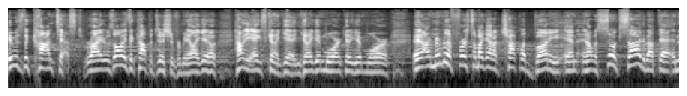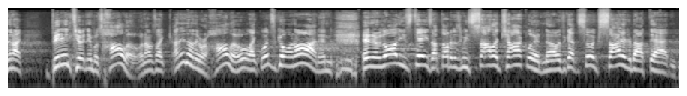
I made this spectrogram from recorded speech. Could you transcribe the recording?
it was the contest, right? It was always a competition for me. Like, you know, how many eggs can I get? Can I get more? Can I get more? And I remember the first time I got a chocolate bunny, and, and I was so excited about that. And then I bit into it and it was hollow. And I was like, I didn't know they were hollow. Like, what's going on? And, and there was all these things. I thought it was going to be solid chocolate. And I was got so excited about that. And,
